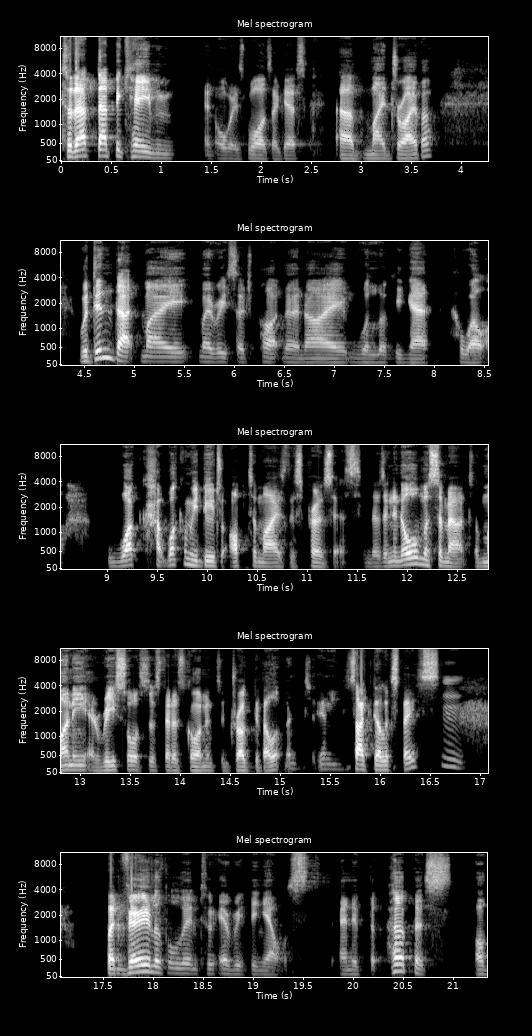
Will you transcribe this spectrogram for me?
so that that became and always was, I guess, uh, my driver. Within that, my my research partner and I were looking at well, what what can we do to optimize this process? And there's an enormous amount of money and resources that has gone into drug development in psychedelic space, mm. but very little into everything else. And if the purpose of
